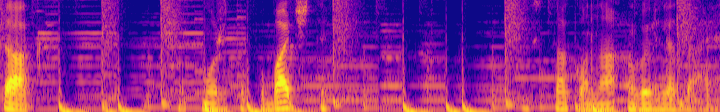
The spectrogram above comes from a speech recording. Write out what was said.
Так, от можете побачити. Ось так вона виглядає.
